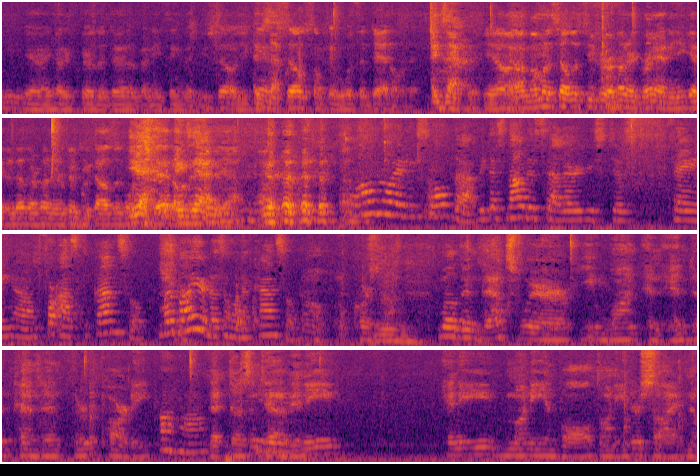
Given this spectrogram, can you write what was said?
Yeah, you gotta clear the debt of anything that you sell. You can't Exactly. sell something with a debt on it. Exactly. You know, I'm, I'm gonna sell this to you for a hundred grand and you get another hundred and fifty thousand worth Yeah, of debt on it. exactly, too. yeah. So how do I resolve that? Because now the seller is just saying, um, for us to cancel. My buyer doesn't wanna cancel. No, of course not. Well, then that's where you want an independent third party Uh-huh. that doesn't have any, any money involved on either side, no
